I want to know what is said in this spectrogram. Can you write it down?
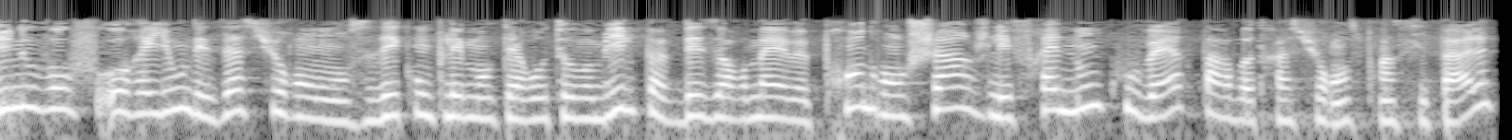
Du nouveau au rayon des assurances, des complémentaires automobiles peuvent désormais prendre en charge les frais non couverts par votre assurance principale.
